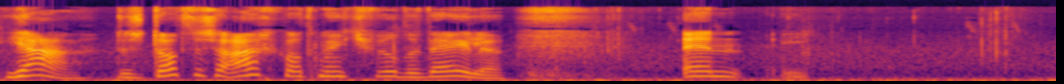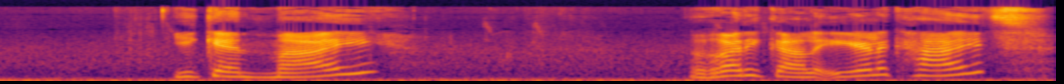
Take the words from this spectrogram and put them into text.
ja, dus dat is eigenlijk wat ik met je wilde delen. En je kent mij, radicale eerlijkheid.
